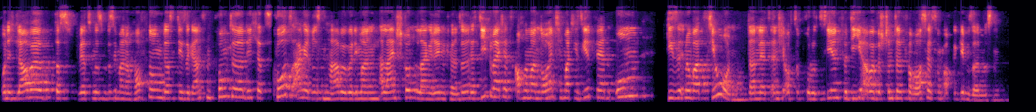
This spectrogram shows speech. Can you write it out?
Und ich glaube, das wäre zumindest ein bisschen meine Hoffnung, dass diese ganzen Punkte, die ich jetzt kurz angerissen habe, über die man allein stundenlang reden könnte, dass die vielleicht jetzt auch nochmal neu thematisiert werden, um diese Innovation dann letztendlich auch zu produzieren, für die aber bestimmte Voraussetzungen auch gegeben sein müssen.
